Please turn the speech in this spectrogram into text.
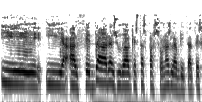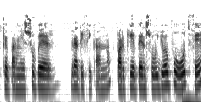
I, i el fet d'ara ajudar aquestes persones, la veritat és que per mi és super gratificant, no? Perquè penso, jo he pogut fer,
